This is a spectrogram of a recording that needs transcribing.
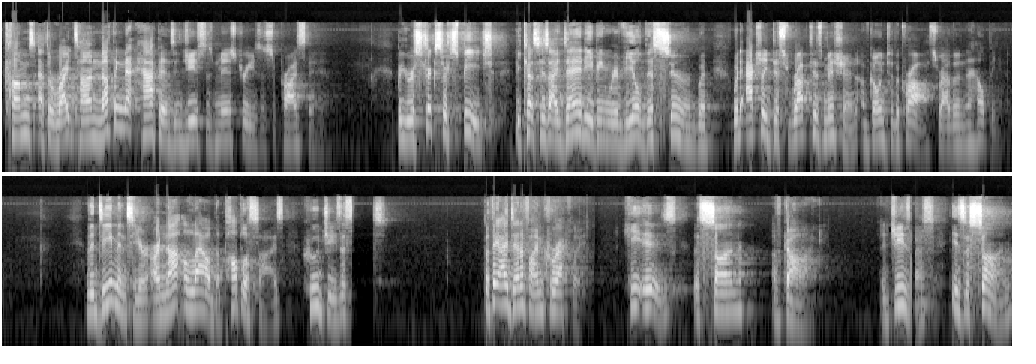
comes at the right time. Nothing that happens in Jesus' ministry is a surprise to him. But he restricts their speech because his identity being revealed this soon would, would actually disrupt his mission of going to the cross rather than helping it. The demons here are not allowed to publicize who Jesus is. But they identify him correctly. He is the Son of God. Jesus is the Son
